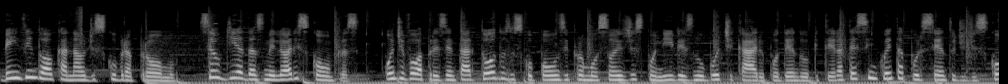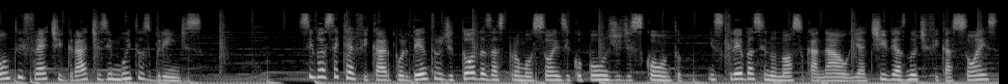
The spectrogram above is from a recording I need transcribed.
Bem-vindo ao canal Descubra Promo, seu guia das melhores compras, onde vou apresentar todos os cupons e promoções disponíveis no Boticário, podendo obter até 50% de desconto e frete grátis e muitos brindes. Se você quer ficar por dentro de todas as promoções e cupons de desconto, inscreva-se no nosso canal e ative as notificações,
